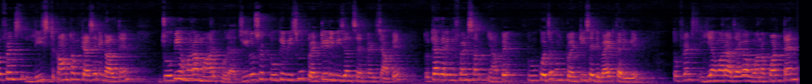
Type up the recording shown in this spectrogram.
तो फ्रेंड्स लीस्ट काउंट हम कैसे निकालते हैं? जो भी हमारा मार्क हो रहा है ज़ीरो से टू के बीच में ट्वेंटी डिविजन हैं फ्रेंड्स यहाँ पे। तो क्या करेंगे फ्रेंड्स, हम यहाँ पे टू को जब हम ट्वेंटी से डिवाइड करेंगे तो फ्रेंड्स ये हमारा आ जाएगा वन अपॉइंट टेन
